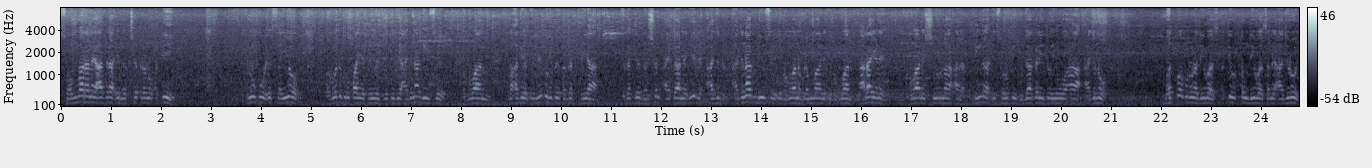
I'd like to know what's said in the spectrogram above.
સોમવાર અને આદ્રા એ નક્ષત્રનો અતિ અનુકૂળ એ સંયોગ ભગવદ કૃપાએ થયો છે કે જે આજના દિવસે ભગવાન મહાદેવ એ લિંગ રૂપે પ્રગટ થયા, જગતને દર્શન આપ્યા અને એ આજ આજના દિવસે એ ભગવાન બ્રહ્મા અને એ ભગવાન નારાયણે ભગવાન શિવના આ લિંગ એ સ્વરૂપની પૂજા કરી તો એવો આ આજનો મહત્વપૂર્ણ દિવસ, અતિ ઉત્તમ દિવસ અને આજરોજ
